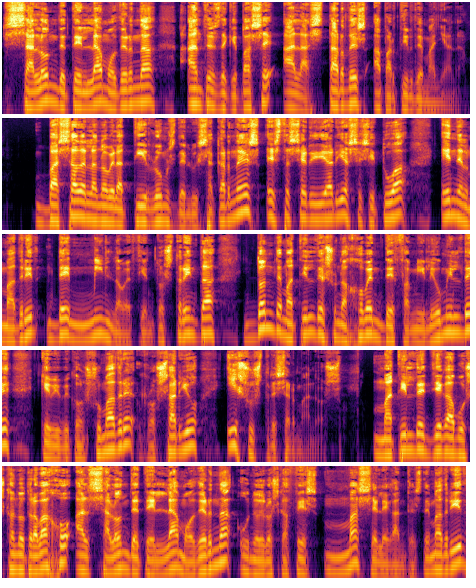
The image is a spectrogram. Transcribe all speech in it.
Salón de Té La Moderna, antes de que pase a las tardes a partir de mañana. Basada en la novela Tea Rooms de Luisa Carnés, esta serie diaria se sitúa en el Madrid de 1930, donde Matilde es una joven de familia humilde que vive con su madre, Rosario, y sus tres hermanos. Matilde llega buscando trabajo al Salón de Té La Moderna, uno de los cafés más elegantes de Madrid,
